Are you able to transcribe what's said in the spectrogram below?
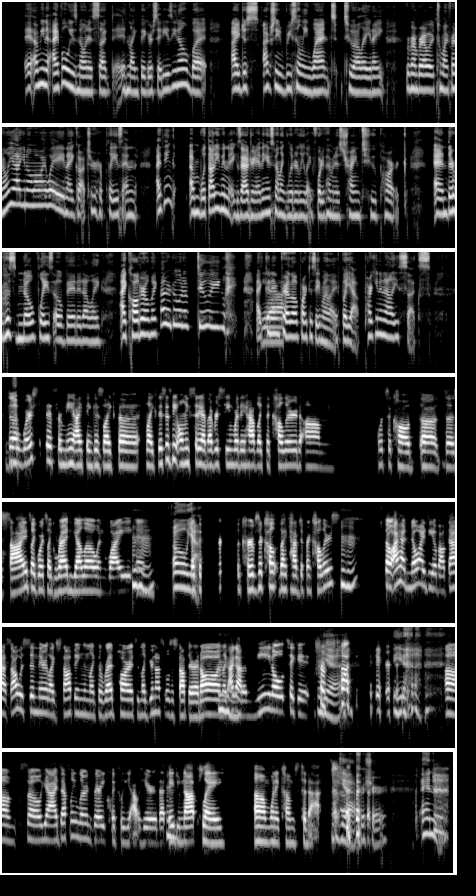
Eh, I mean, I've always known it sucked in like bigger cities, you know, but I just actually recently went to LA and I remember I told my friend, "Oh yeah, you know, I'm on my way," and I got to her place, and I think um, without even exaggerating, I think I spent like literally like 45 minutes trying to park. And there was no place open, and I'm like, I called her. I'm like, I don't know what I'm doing. Like, I yeah. couldn't parallel park to save my life. But yeah, parking in LA sucks. The but, worst for me, I think, is like the like this is the only city I've ever seen where they have like the colored um what's it called? Uh the sides, like where it's like red, yellow, and white mm-hmm. and oh yeah. Like the, the curves are col- like have different colors. Mm-hmm. So I had no idea about that. So I was sitting there like stopping in like the red parts and like you're not supposed to stop there at all. And mm-hmm. like I mm-hmm. got a mean old ticket for yeah. there. Yeah. Um, so yeah, I definitely learned very quickly out here that they mm-hmm. do not play um when it comes to that. yeah, for sure. And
